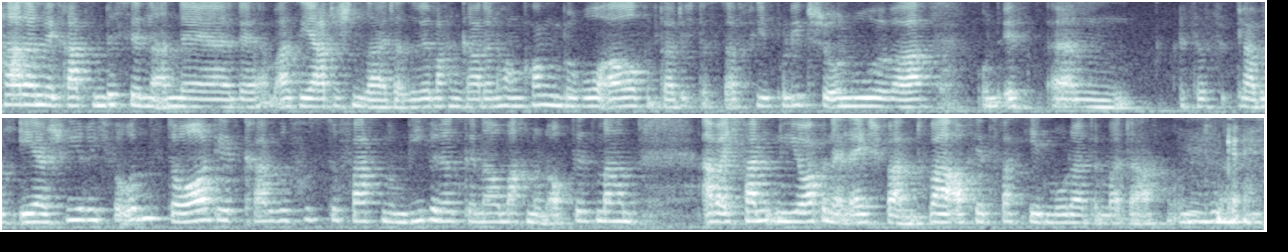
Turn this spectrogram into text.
hadern wir gerade so ein bisschen an der, der asiatischen Seite. Also wir machen gerade in Hongkong ein Büro auf und dadurch, dass da viel politische Unruhe war und ist, ähm, ist das, glaube ich, eher schwierig für uns, dort jetzt gerade so Fuß zu fassen und wie wir das genau machen und ob wir es machen. Aber ich fand New York und LA spannend. War auch jetzt fast jeden Monat immer da. Und, okay. Ähm,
